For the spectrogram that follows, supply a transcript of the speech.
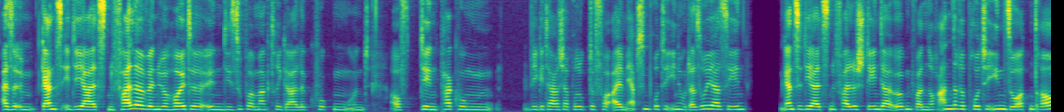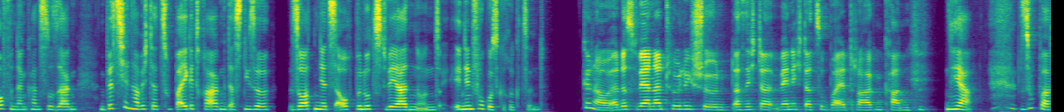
Also im ganz idealsten Falle, wenn wir heute in die Supermarktregale gucken und auf den Packungen vegetarischer Produkte vor allem Erbsenproteine oder Soja sehen, im ganz idealsten Falle stehen da irgendwann noch andere Proteinsorten drauf und dann kannst du sagen, ein bisschen habe ich dazu beigetragen, dass diese Sorten jetzt auch benutzt werden und in den Fokus gerückt sind. Genau, ja, das wäre natürlich schön, dass ich da, wenn ich dazu beitragen kann. Ja, Super.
